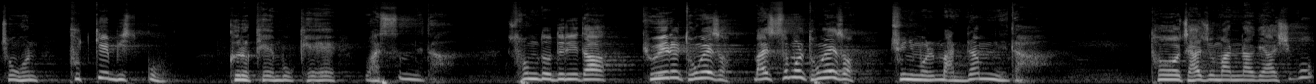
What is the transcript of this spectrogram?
종은 굳게 믿고 그렇게 목회해 왔습니다. 성도들이 다 교회를 통해서 말씀을 통해서 주님을 만납니다. 더 자주 만나게 하시고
